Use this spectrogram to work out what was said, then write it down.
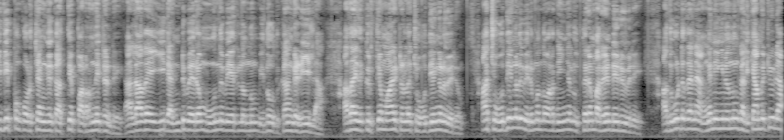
ഇതിപ്പം കുറച്ചങ്ങ് കത്തി പടർന്നിട്ടുണ്ട്. അല്ലാതെ ഈ രണ്ടുപേരോ മൂന്ന് പേരിലൊന്നും ഇത് ഒതുക്കാൻ കഴിയില്ല. അതായത് കൃത്യമായിട്ടുള്ള ചോദ്യങ്ങൾ വരും. ആ ചോദ്യങ്ങൾ വരുമെന്ന് പറഞ്ഞു കഴിഞ്ഞാൽ ഉത്തരം പറയേണ്ടി വരും അതുകൊണ്ട് തന്നെ അങ്ങനെ ഇങ്ങനെയൊന്നും കളിക്കാൻ പറ്റൂല.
